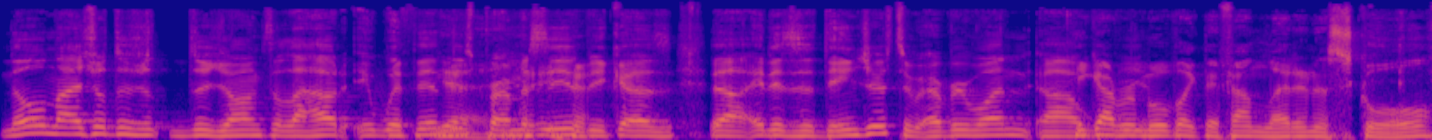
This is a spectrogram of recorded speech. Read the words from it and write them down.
no Nigel De, De Jongs allowed within this premises yeah. because uh, it is a danger to everyone. Uh, He got removed like they found lead in a school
